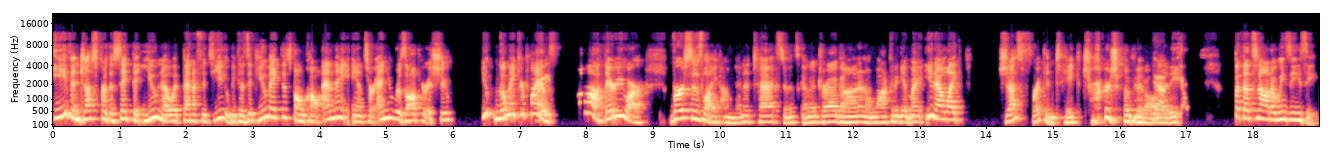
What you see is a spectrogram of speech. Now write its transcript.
even just for the sake that you know it benefits you because if you make this phone call and they answer and you resolve your issue you can go make your plans voila, there you are versus like i'm going to text and it's going to drag on and i'm not going to get my you know like just frickin' take charge of it already but that's not always easy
